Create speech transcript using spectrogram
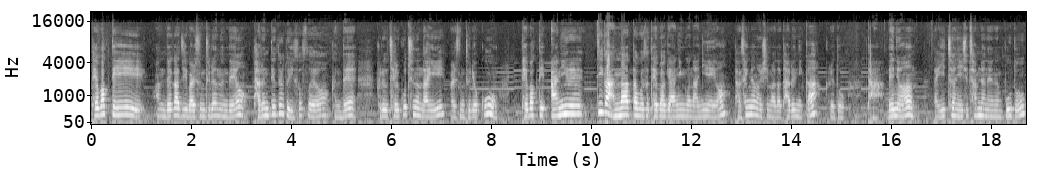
대박띠 한 네 가지 말씀드렸는데요. 다른 띠들도 있었어요. 근데 그래도 제일 꽂히는 나이 말씀드렸고 대박띠 아닐 띠가 안 나왔다고 해서 대박이 아닌 건 아니에요. 다 생년월시마다 다르니까 그래도 다 내년 다 2023년에는 모두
